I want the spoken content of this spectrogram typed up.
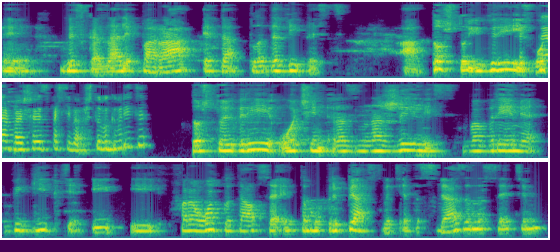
Э, вы сказали, пора – это плодовитость. А то, что евреи... Да, очень... большое спасибо. Что вы говорите? То, что евреи очень размножились во время в Египте, и, и фараон пытался этому препятствовать. Это связано с этим?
